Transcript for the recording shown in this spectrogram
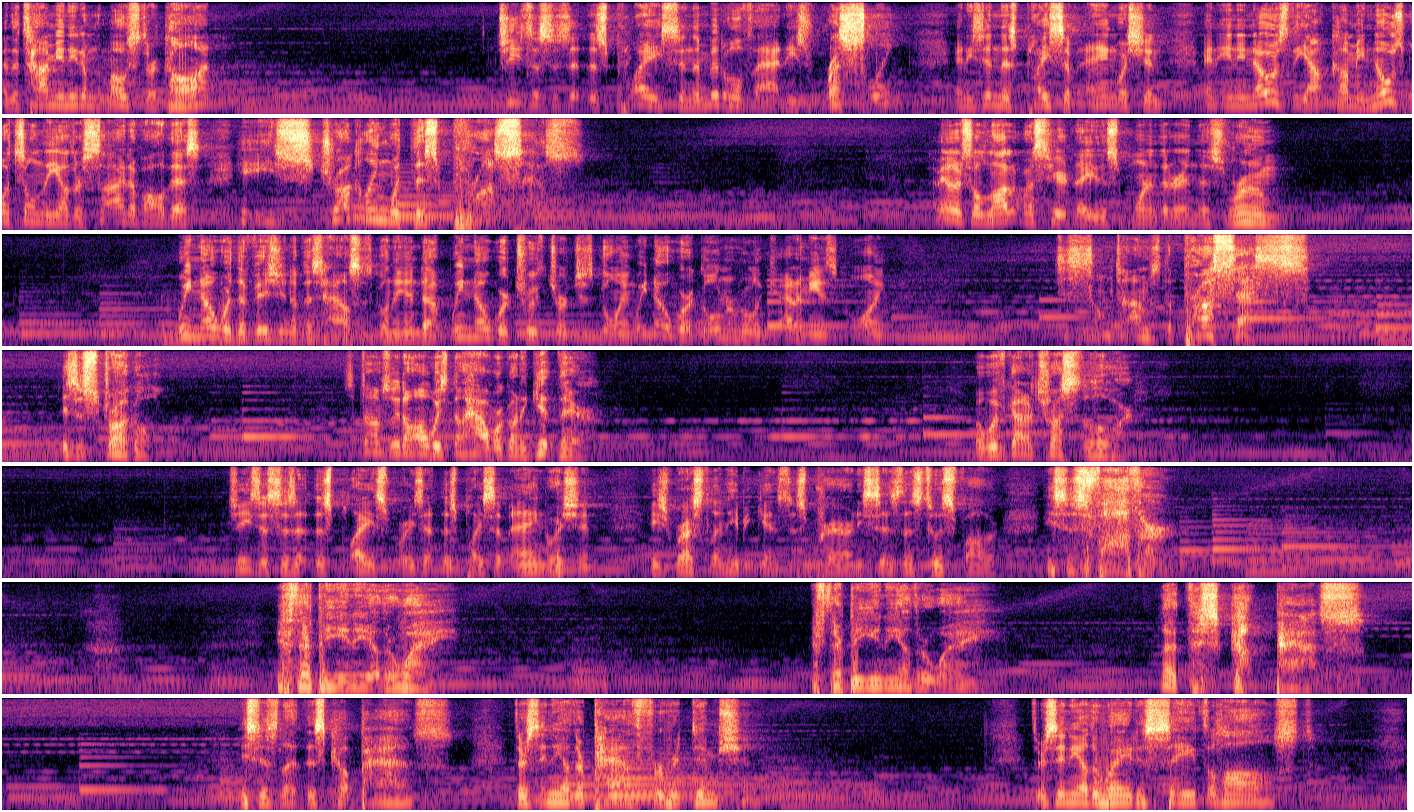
And the time you need them the most, they're gone. Jesus is at this place in the middle of that, and he's wrestling, and he's in this place of anguish, and, and, and he knows the outcome. He knows what's on the other side of all this. He, he's struggling with this process. I mean, there's a lot of us here today, this morning, that are in this room. We know where the vision of this house is going to end up. We know where Truth Church is going. We know where Golden Rule Academy is going. Just sometimes the process is a struggle. Sometimes we don't always know how we're going to get there. But we've got to trust the Lord. Jesus is at this place where he's at this place of anguish and he's wrestling. He begins this prayer and he says this to his father. He says, Father, if there be any other way, if there be any other way, let this cup. He says, Let this cup pass. If there's any other path for redemption, if there's any other way to save the lost,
